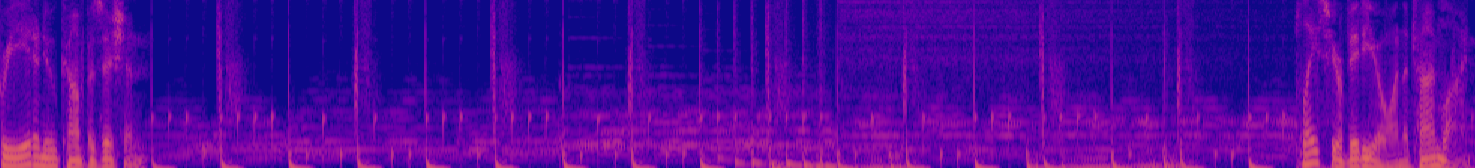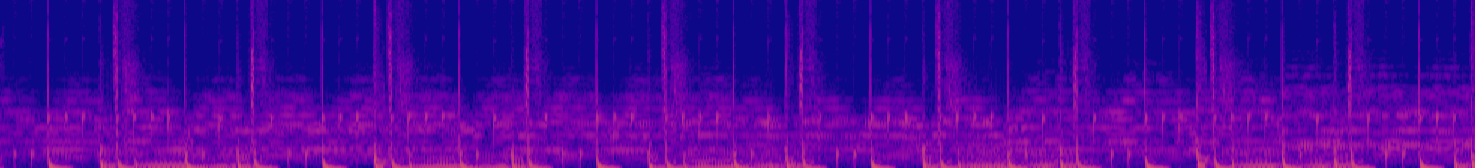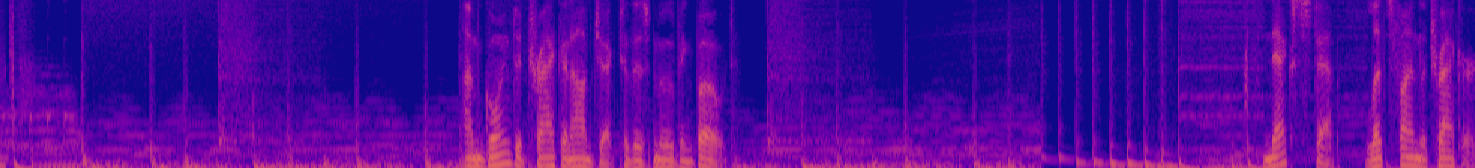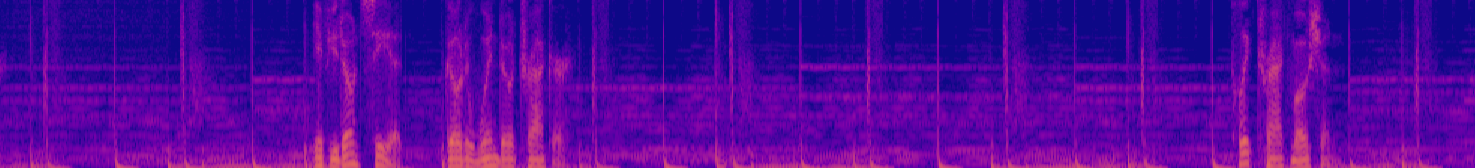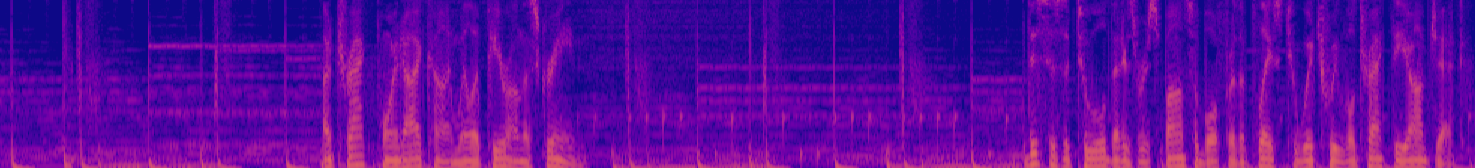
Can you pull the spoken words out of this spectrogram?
Create a new composition. Place your video on the timeline. I'm going to track an object to this moving boat. Next step, let's find the tracker. If you don't see it, go to Window Tracker. Click Track Motion. A track point icon will appear on the screen. This is a tool that is responsible for the place to which we will track the object.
